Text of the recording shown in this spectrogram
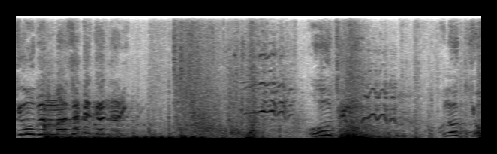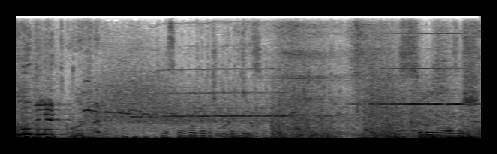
行分正隆なり大手もこの行部が通さ Интересно, как долго эта штука длится. Исцеление защиты.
